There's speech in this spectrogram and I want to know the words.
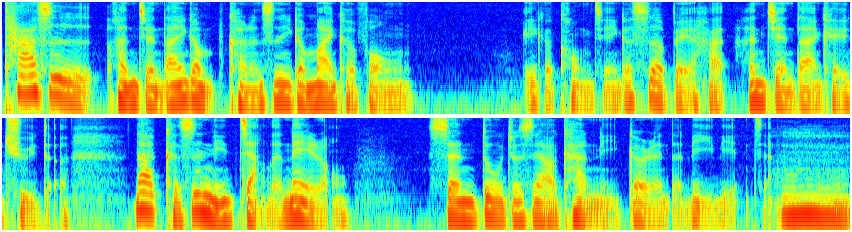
它是很简单，一个可能是一个麦克风，一个空间，一个设备，还很简单可以取得。那可是你讲的内容深度，就是要看你个人的历练，这样。嗯，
